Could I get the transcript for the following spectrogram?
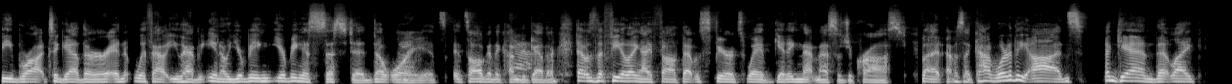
be brought together and without you having, you know, you're being, you're being assisted. Don't worry. It's, it's all going to come yeah. together. That was the feeling I felt. That was spirit's way of getting that message across. But I was like, God, what are the odds again that like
